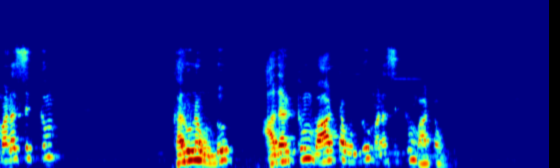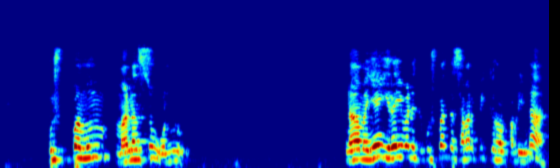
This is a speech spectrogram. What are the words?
மனசுக்கும் கருணை உண்டு அதற்கும் வாட்டம் உண்டு மனசுக்கும் வாட்டம் உண்டு. புஷ்பமும் மனசும் ஒண்ணு. நாம ஏன் இறைவனுக்கு புஷ்பத்தை சமர்ப்பிக்கிறோம் அப்படின்னா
